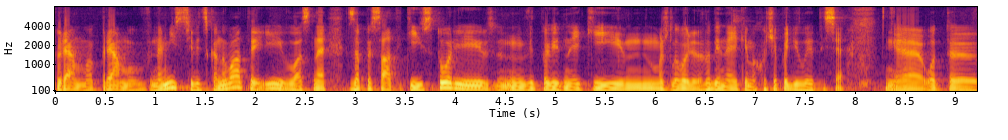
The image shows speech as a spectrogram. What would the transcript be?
прямо прямо на місці відсканувати і власне записати ті історії, відповідно, які можливо родина, якими хоче поділитися. Е, От е,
